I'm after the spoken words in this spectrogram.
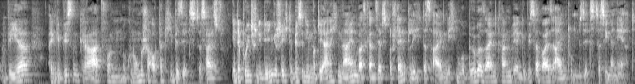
wer einen gewissen Grad von ökonomischer Autarkie besitzt. Das heißt, in der politischen Ideengeschichte bis in die Moderne hinein war es ganz selbstverständlich, dass eigentlich nur Bürger sein kann, wer in gewisser Weise Eigentum besitzt, das ihn ernährt.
